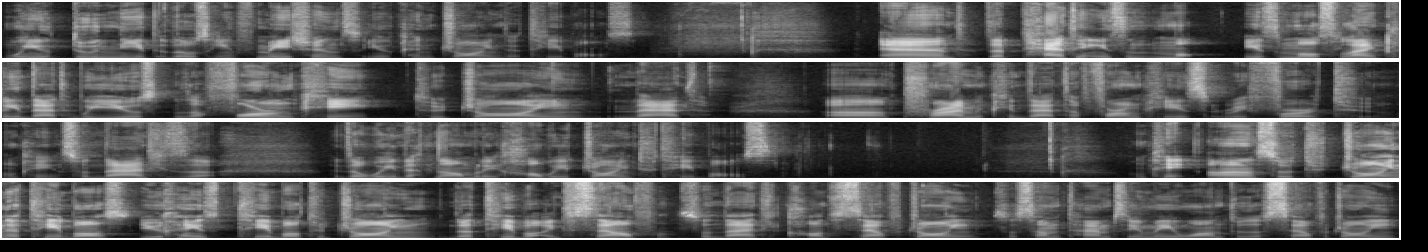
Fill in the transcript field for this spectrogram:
when you do need those informations you can join the tables. And the pattern is mo is most likely that we use the foreign key to join that uh, primary key that the foreign key is referred to okay? So that is a the way that normally how we join two tables. Okay, uh, so to join the tables, you can use table to join the table itself. So that's called self-join. So sometimes you may want to do the self-join.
